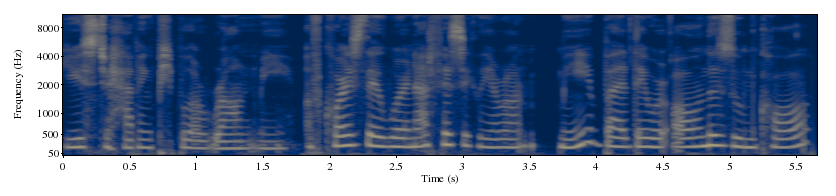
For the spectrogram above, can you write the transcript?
used to having people around me. Of course, they were not physically around me, but they were all on the Zoom call,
